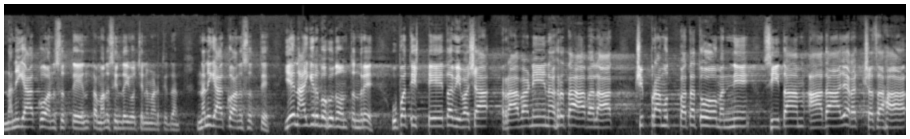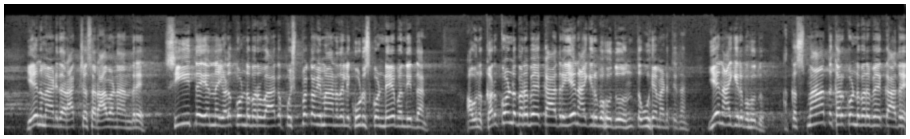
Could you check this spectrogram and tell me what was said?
ನನಗೆ ಯಾಕೋ ಅನಿಸುತ್ತೆ ಅಂತ ಮನಸ್ಸಿಂದ ಯೋಚನೆ ಮಾಡ್ತಿದ್ದಾನೆ. ನನಗ್ಯಾಕೋ ಅನಿಸುತ್ತೆ? ಏನಾಗಿರಬಹುದು ಅಂತಂದರೆ, ಉಪತಿಷ್ಠೇತ ವಿವಶ ರಾವಣೇನ ಹೃತಾಬಲಾತ್ ಕ್ಷಿಪ್ರಮುತ್ಪತತೋ ಮನ್ಯೆ ಸೀತಾಂ ಆದಾಯ ರಕ್ಷಸಃ. ಏನು ಮಾಡಿದ ರಾಕ್ಷಸ ರಾವಣ ಅಂದರೆ, ಸೀತೆಯನ್ನು ಎಳ್ಕೊಂಡು ಬರುವಾಗ ಪುಷ್ಪಕ ವಿಮಾನದಲ್ಲಿ ಕೂಡಿಸ್ಕೊಂಡೇ ಬಂದಿದ್ದಾನೆ. ಅವನು ಕರ್ಕೊಂಡು ಬರಬೇಕಾದ್ರೆ ಏನಾಗಿರಬಹುದು ಅಂತ ಊಹೆ ಮಾಡ್ತಿದ್ದಾನೆ. ಏನಾಗಿರಬಹುದು? ಅಕಸ್ಮಾತ್ ಕರ್ಕೊಂಡು ಬರಬೇಕಾದ್ರೆ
